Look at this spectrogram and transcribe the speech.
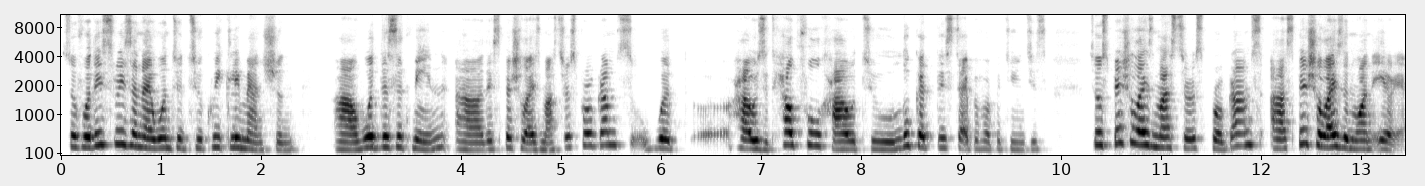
So for this reason, I wanted to quickly mention uh, what does it mean, uh, the specialized master's programs, what, how is it helpful, how to look at this type of opportunities. So specialized master's programs are specialized in one area.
